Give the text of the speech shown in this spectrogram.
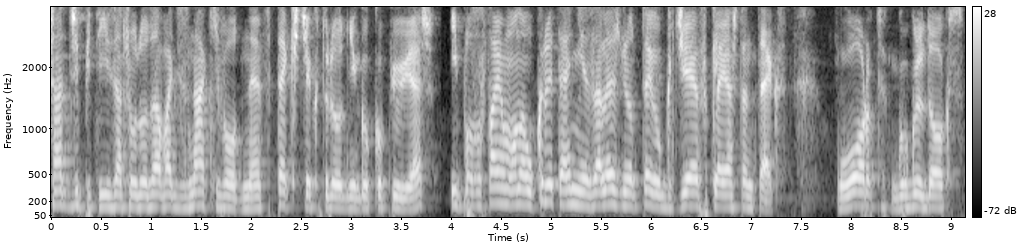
ChatGPT zaczął dodawać znaki wodne w tekście, który od niego kopiujesz i pozostają one ukryte niezależnie od tego, gdzie wklejasz ten tekst. Word, Google Docs.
